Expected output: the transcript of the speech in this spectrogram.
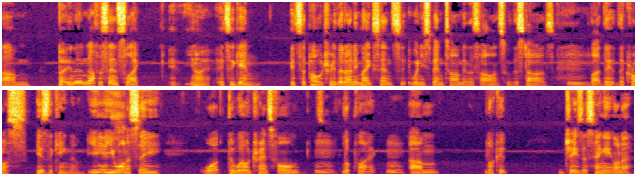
Um, but in another sense, like it- you know, it's again, it's a poetry that only makes sense when you spend time in the silence with the stars. Like the the cross is the kingdom. You Yes. you want to see what the world transformed Mm. looked like. Um, look at Jesus hanging on a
